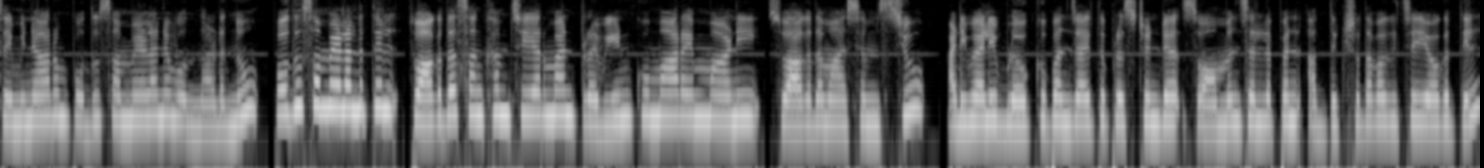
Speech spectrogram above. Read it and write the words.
സെമിനാറും പൊതുസമ്മേളനവും നടന്നു. പൊതുസമ്മേളനത്തിൽ സ്വാഗത സംഘം ചെയർമാൻ പ്രവീൺ കുമാർ എം മാണി സ്വാഗതം ആശംസിച്ചു. അടിമാലി ബ്ലോക്ക് പഞ്ചായത്ത് പ്രസിഡന്റ് സോമൻ ചെല്ലപ്പൻ അധ്യക്ഷത വഹിച്ച യോഗത്തിൽ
